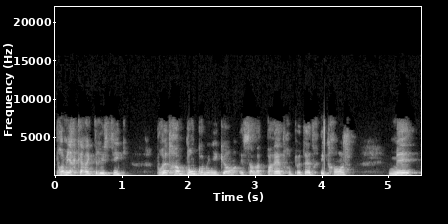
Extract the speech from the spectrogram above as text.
Première caractéristique, pour être un bon communicant, et ça va te paraître peut-être étrange, mais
